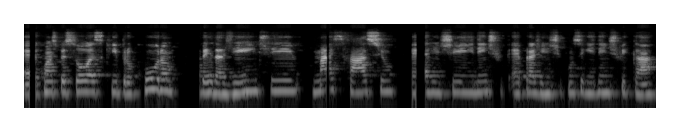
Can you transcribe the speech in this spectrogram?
é, com as pessoas que procuram saber da gente, mais fácil é a gente é para a gente conseguir identificar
